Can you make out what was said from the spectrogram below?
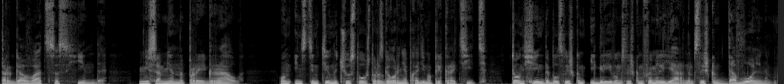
торговаться с Хинде. Несомненно, проиграл. Он инстинктивно чувствовал, что разговор необходимо прекратить. Тон Хинде был слишком игривым, слишком фамильярным, слишком довольным.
